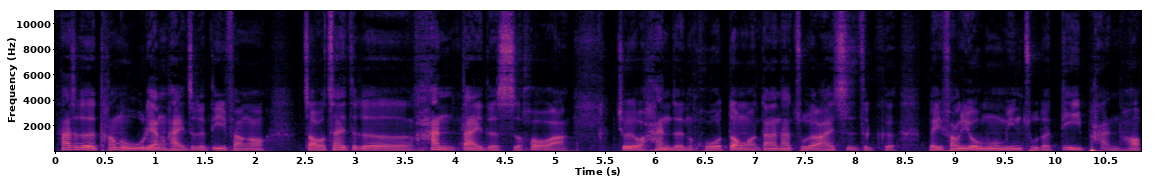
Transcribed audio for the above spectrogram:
它这个唐努乌梁海这个地方哦，早在这个汉代的时候啊，就有汉人活动哦。当然，它主要还是这个北方游牧民族的地盘哈。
